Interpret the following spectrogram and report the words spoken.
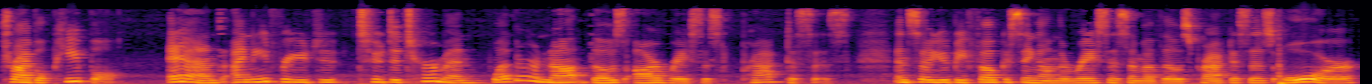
tribal people. And I need for you to, to, determine whether or not those are racist practices. And so you'd be focusing on the racism of those practices, or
